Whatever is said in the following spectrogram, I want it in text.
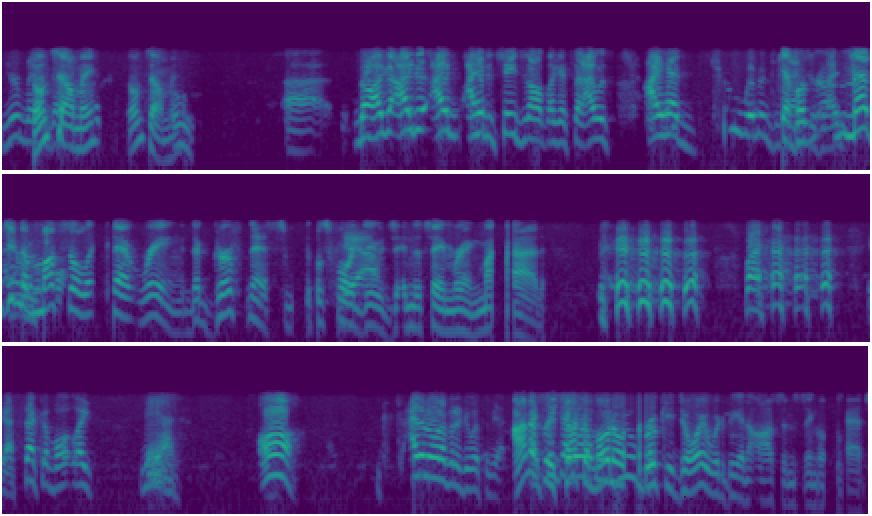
you're man. Don't tell I- me. Don't tell me. Uh, no, I, I, I, I had to change it all. Like I said, I was, I had two women's Yeah, but matches. I- imagine the muscle in that ring, the girthness with those four Yeah. dudes in the same ring. My God. but yeah, Sekimoto, like, man, oh, I don't know what I'm gonna do with him yet. Honestly, I think I know what I'm gonna Sekimoto do, and but- Rookie Doi would be an awesome single match.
